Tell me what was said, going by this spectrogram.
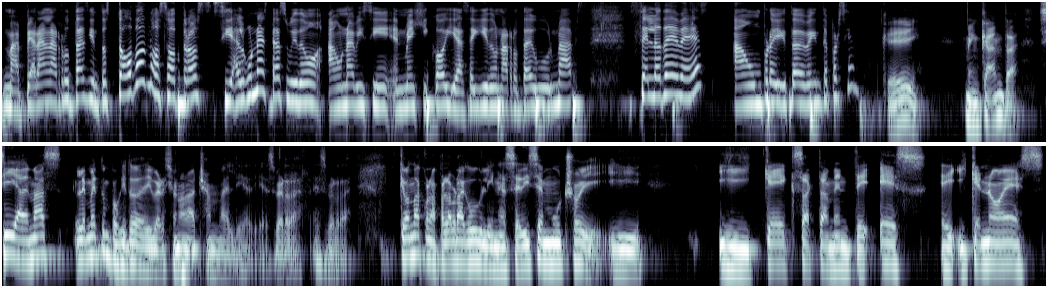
mapearan las rutas, y entonces todos nosotros, si alguna está subido a una bici en México y ha seguido una ruta de Google Maps, se lo debes a un proyecto de 20%. Ok. Me encanta. Sí, además le mete un poquito de diversión a la chamba el día a día, es verdad, es verdad. ¿Qué onda con la palabra googling? Se dice mucho y qué exactamente es eh, y qué no es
